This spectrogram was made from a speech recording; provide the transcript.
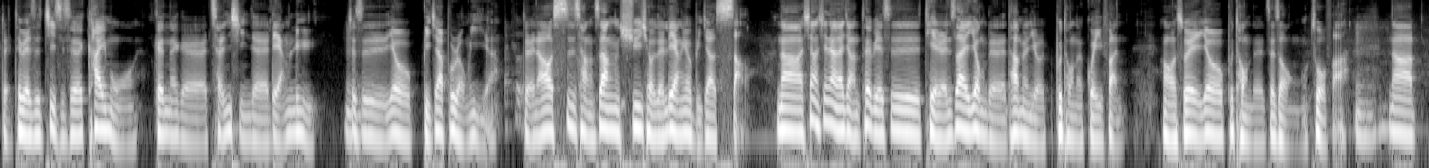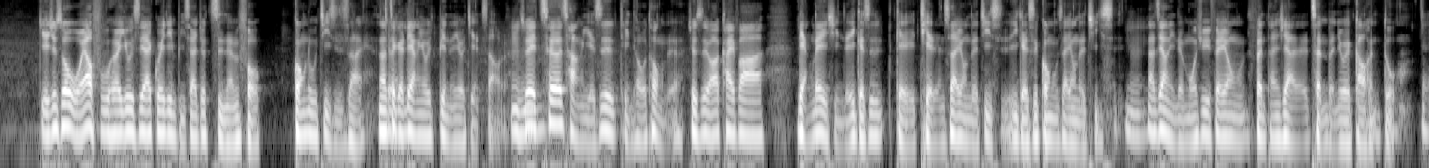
对，特别是计时车开模跟那个成型的良率。就是又比较不容易啊，对，然后市场上需求的量又比较少。那像现在来讲，特别是铁人赛用的，他们有不同的规范哦，所以又不同的这种做法。嗯，那也就是说，我要符合 UCI 规定比赛，就只能否公路计时赛，那这个量又变得又减少了。所以车厂也是挺头痛的，就是我要开发。两类型的，一个是给铁人赛用的计时，一个是公路赛用的计时。嗯，那这样你的模具费用分摊下来的成本就会高很多。对，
